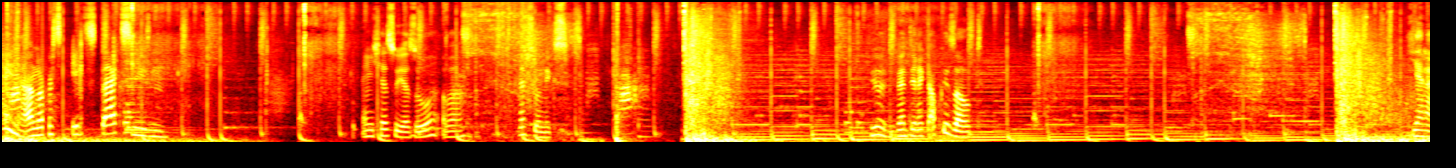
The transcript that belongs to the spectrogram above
Hey, Anders X Dark Season. Eigentlich hast du ja so, aber treffst du nix. Hier, die werden direkt abgesaugt. Ja.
